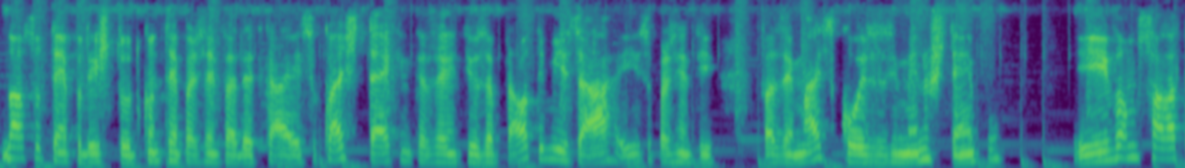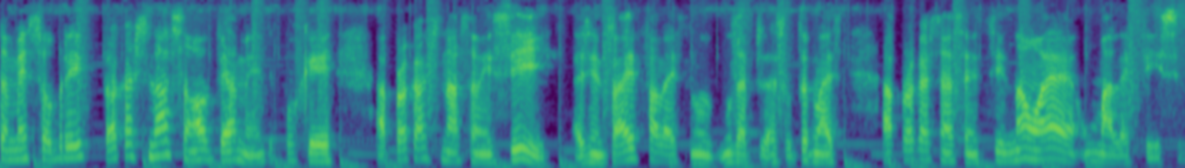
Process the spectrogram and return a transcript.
nosso tempo de estudo, quanto tempo a gente vai dedicar a isso, quais técnicas a gente usa para otimizar isso, para a gente fazer mais coisas em menos tempo. E vamos falar também sobre procrastinação, obviamente, porque a procrastinação em si, a gente vai falar isso nos episódios futuros, mas a procrastinação em si não é um malefício.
